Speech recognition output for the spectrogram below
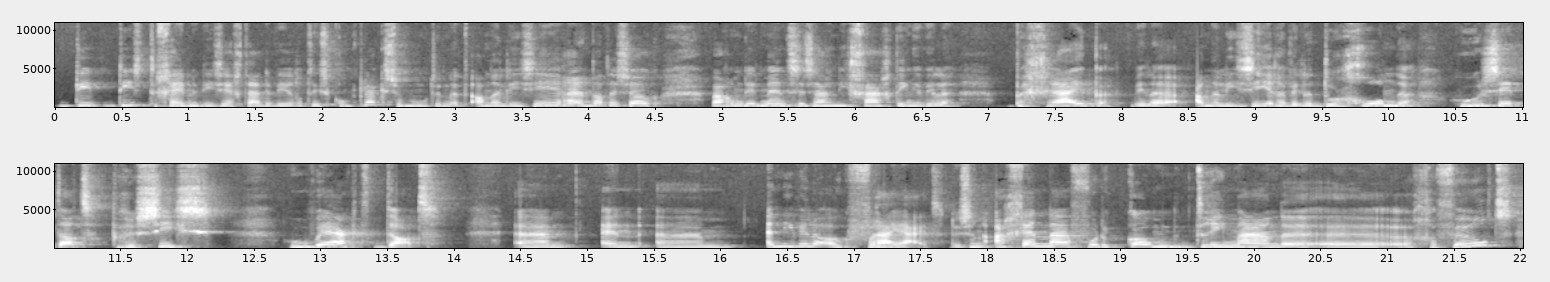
die, die is degene die zegt, ja, de wereld is complex, we moeten het analyseren. En dat is ook waarom dit mensen zijn die graag dingen willen begrijpen, willen analyseren, willen doorgronden. Hoe zit dat precies? Hoe werkt dat? Ehm, en, ehm, en die willen ook vrijheid. Dus een agenda voor de komende drie maanden uh, gevuld.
